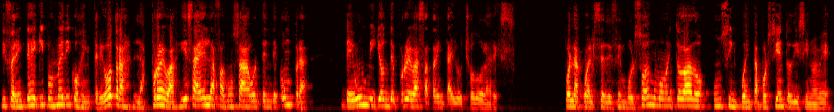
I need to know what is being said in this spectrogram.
diferentes equipos médicos, entre otras las pruebas, y esa es la famosa orden de compra de un millón de pruebas a 38 dólares, por la cual se desembolsó en un momento dado un 50%, 19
